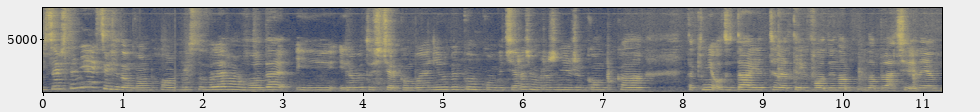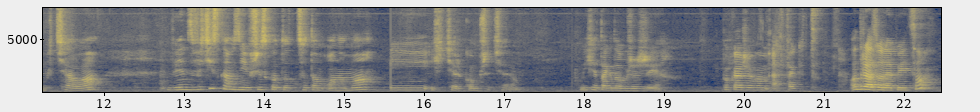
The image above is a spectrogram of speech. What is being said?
W sensie nie chce mi się tą gąbką. Po prostu wylewam wodę i, i robię to ścierką, bo ja nie lubię gąbką wycierać. Mam wrażenie, że gąbka tak nie oddaje tyle tej wody na, na blacie, ile ja bym chciała. Więc wyciskam z niej wszystko to, co tam ona ma i, i ścierką przecieram. Mi się tak dobrze żyje. Pokażę Wam efekt. Od razu lepiej, co?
